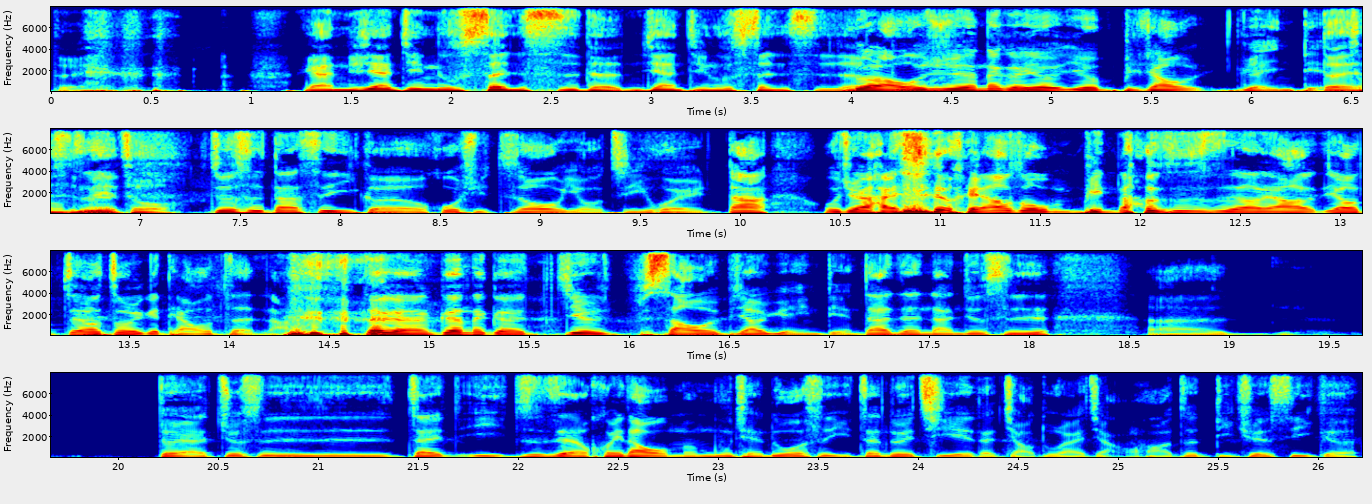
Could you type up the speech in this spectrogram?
对。你看，你现在进入深思的，你现在进入深思的。对啊，我就觉得那个又又比较远一点。对，总之是没错。就是那是一个或许之后有机会，但我觉得还是回到说我们频道是不是要要要要做一个调整啊？这可能跟那个就稍微比较远一点，但仍然就是呃，对啊，就是在一直的回到我们目前，如果是以针对企业的角度来讲的话，这的确是一个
